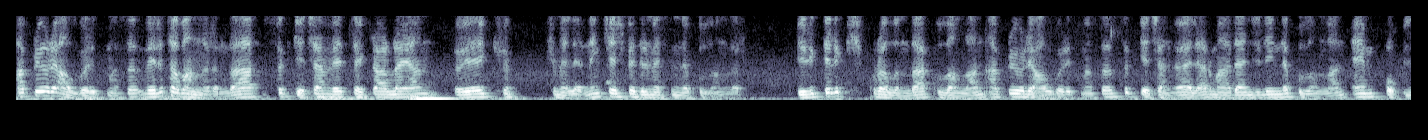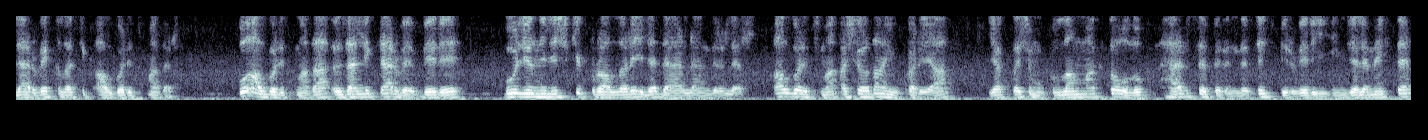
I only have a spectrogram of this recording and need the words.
A priori algoritması veri tabanlarında sık geçen ve tekrarlayan öğe kü- kümelerinin keşfedilmesinde kullanılır. Birliktelik kuralında kullanılan a priori algoritması sık geçen öğeler madenciliğinde kullanılan en popüler ve klasik algoritmadır. Bu algoritmada özellikler ve veri Boolean ilişki kuralları ile değerlendirilir. Algoritma aşağıdan yukarıya yaklaşımı kullanmakta olup her seferinde tek bir veriyi incelemekte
